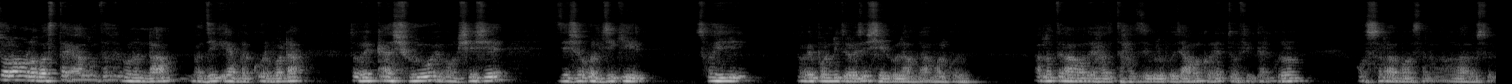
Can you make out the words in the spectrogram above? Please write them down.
চলমান অবস্থায় আল্লাহ তালার কোনো নাম বা জিকির আমরা করব না। তবে কাজ শুরু এবং শেষে যে সকল জিকির সহিভাবে পণ্ডিত রয়েছে, সেগুলো আমরা আমল করব। আল্লাহ তালা আমাদের হাজত হাজিগুলোর প্রতি আমল করে তৌফিক দান করুন। আসসালামু আসসালাম আল্লাহ রসুল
